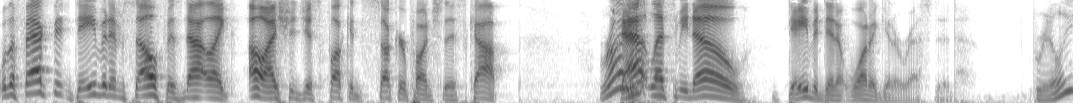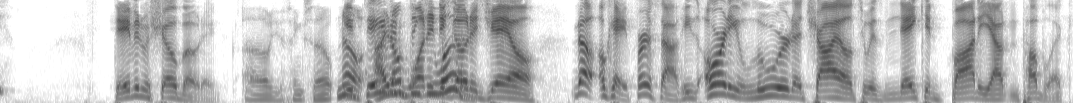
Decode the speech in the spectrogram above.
Well, the fact that David himself is not like, oh, I should just fucking sucker punch this cop. Right? That lets me know David didn't want to get arrested. really? David was showboating. Oh, you think so? No, if David I don't think wanted to go to jail. No, okay, first off, he's already lured a child to his naked body out in public.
